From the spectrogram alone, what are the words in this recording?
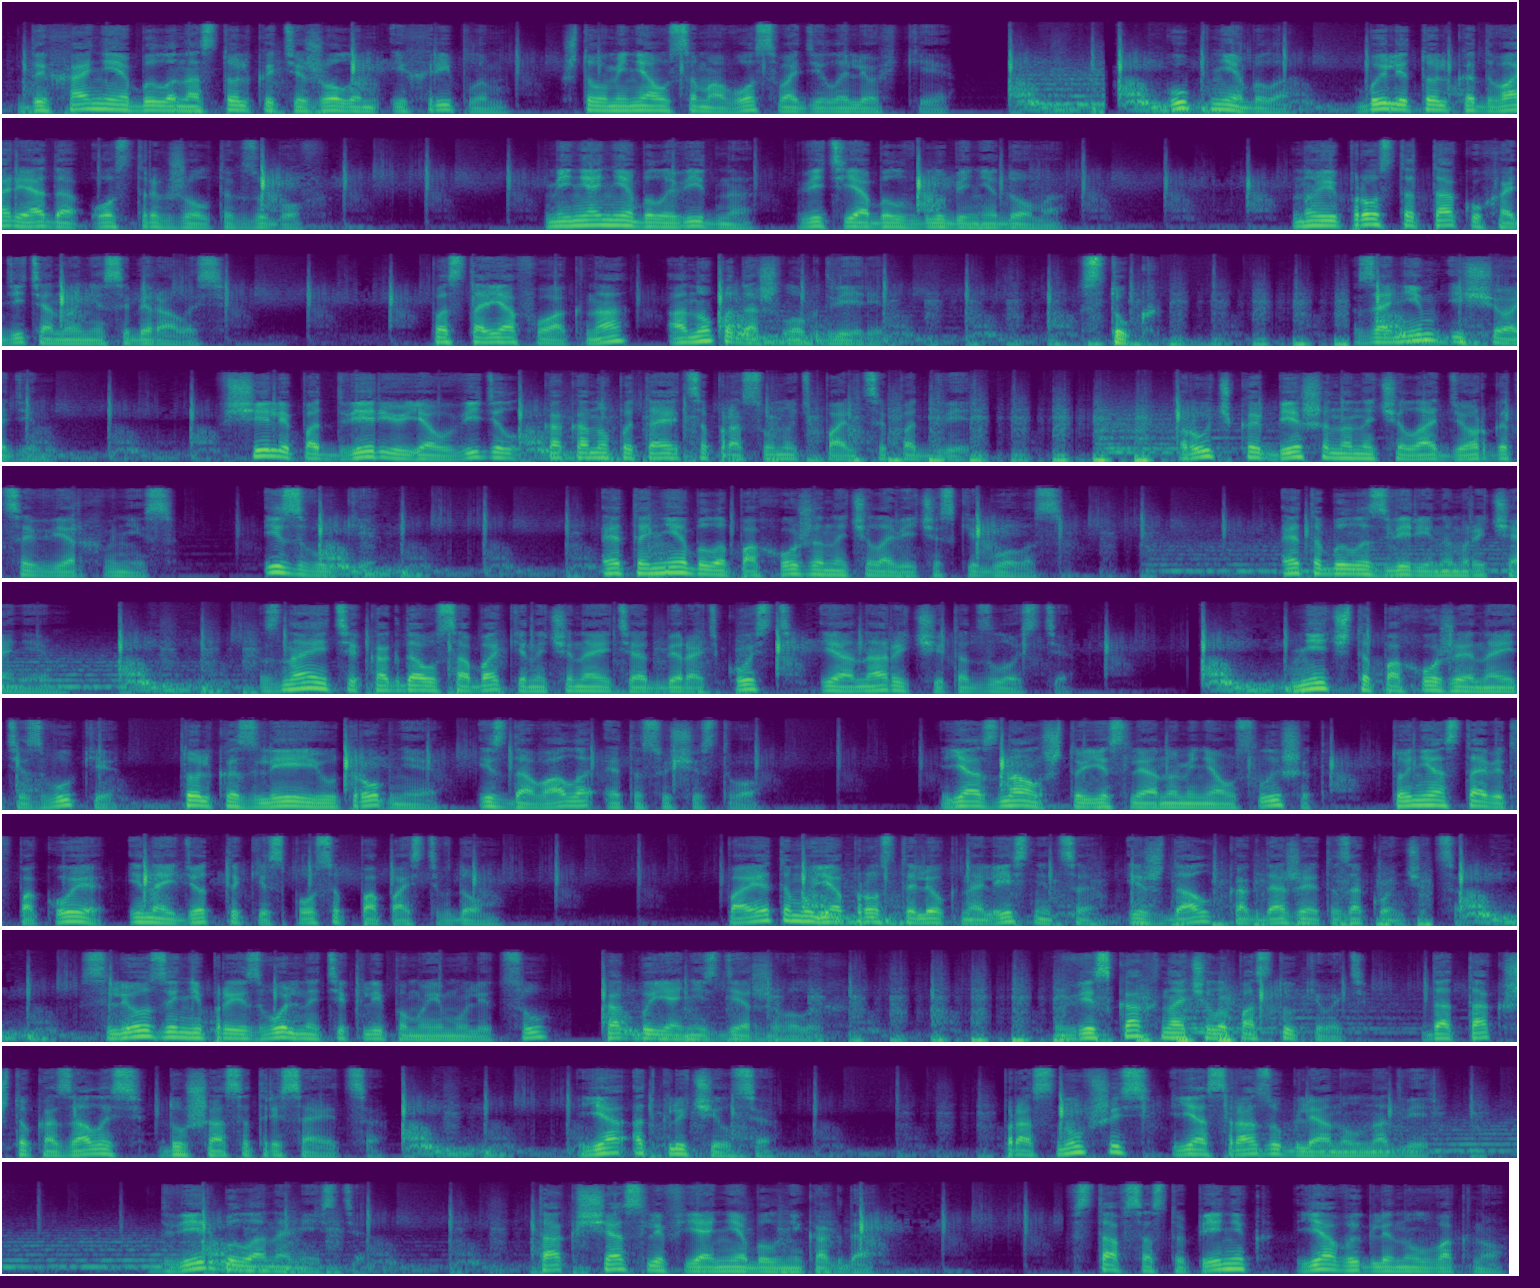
Дыхание было настолько тяжелым и хриплым, что у меня у самого сводило легкие. Губ не было, были только два ряда острых желтых зубов. Меня не было видно, ведь я был в глубине дома. Но и просто так уходить оно не собиралось. Постояв у окна, оно подошло к двери. Стук. За ним еще один. В щели под дверью я увидел, как оно пытается просунуть пальцы под дверь. Ручка бешено начала дергаться вверх-вниз. И звуки. Это не было похоже на человеческий голос. Это было звериным рычанием. Знаете, когда у собаки начинаете отбирать кость, и она рычит от злости. Нечто похожее на эти звуки, только злее и утробнее, издавало это существо. Я знал, что если оно меня услышит, то не оставит в покое и найдет таки способ попасть в дом. Поэтому я просто лег на лестнице и ждал, когда же это закончится. Слезы непроизвольно текли по моему лицу, как бы я ни сдерживал их. В висках начало постукивать, да так, что казалось, душа сотрясается. Я отключился. Проснувшись, я сразу глянул на дверь. Дверь была на месте. Так счастлив я не был никогда. Встав со ступенек, я выглянул в окно.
